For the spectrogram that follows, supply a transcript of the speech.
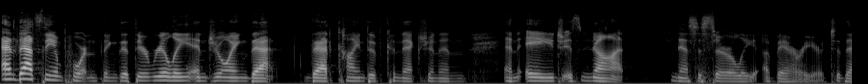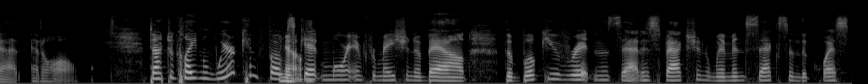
And that's the important thing that they're really enjoying that that kind of connection and and age is not necessarily a barrier to that at all. Dr. Clayton, where can folks No. get more information about the book you've written, Satisfaction, Women's Sex, and the Quest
